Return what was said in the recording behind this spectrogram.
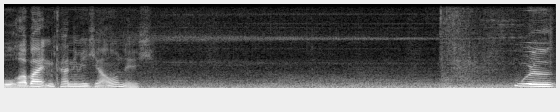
Hocharbeiten kann ich mich ja auch nicht. Will.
